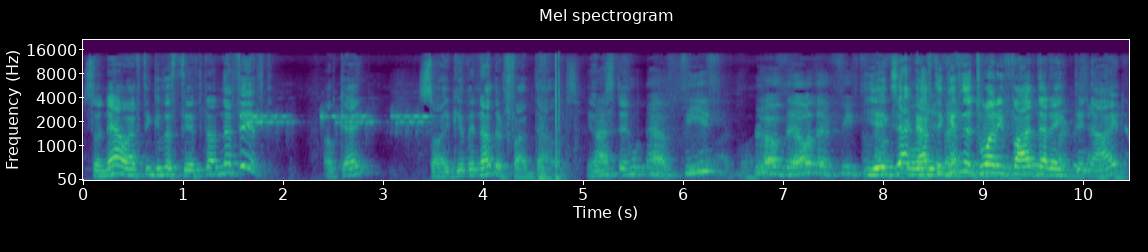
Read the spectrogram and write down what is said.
So now I have to give a fifth on the fifth. Okay, so I give another five dollars. You understand? A uh, fifth plus the other fifth. Yeah, exactly. I have to give the 25 that I denied,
